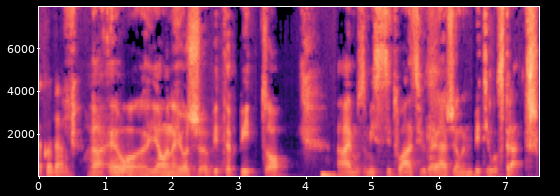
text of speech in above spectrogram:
Tako da, Da, evo, Jelena, još bi te pitao, ajmo zamisliti situaciju da ja želim biti ilustrator.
